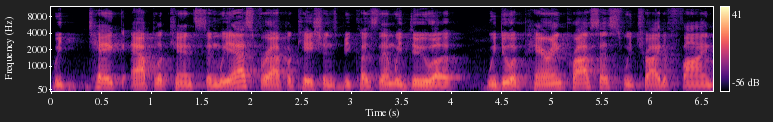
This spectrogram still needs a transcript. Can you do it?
we take applicants and we ask for applications because then we do a we do a pairing process. We try to find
